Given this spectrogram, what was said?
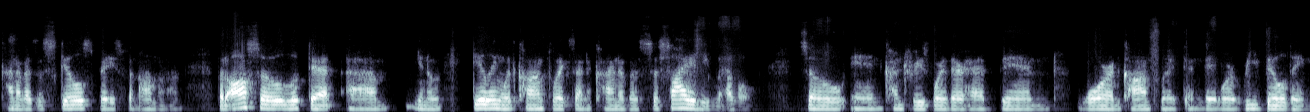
kind of as a skills-based phenomenon, but also looked at, um, you know, dealing with conflicts on a kind of a society level. So in countries where there had been war and conflict and they were rebuilding,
